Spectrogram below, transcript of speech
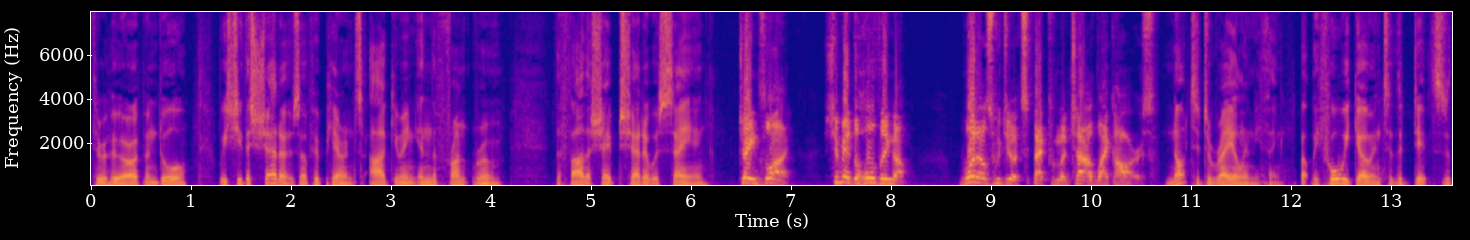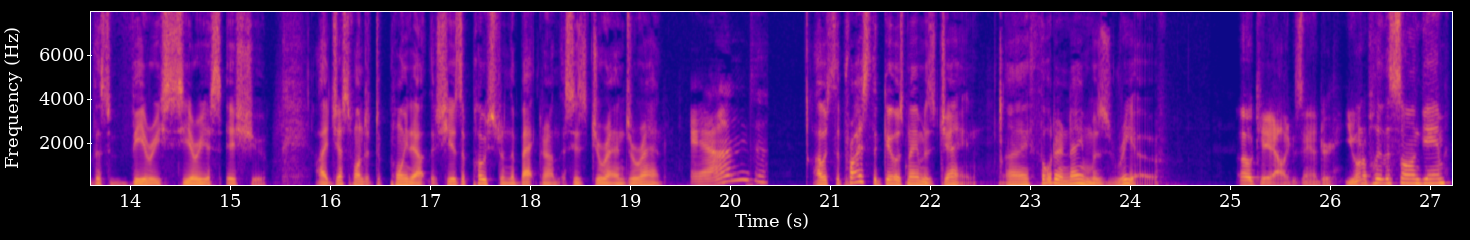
Through her open door, we see the shadows of her parents arguing in the front room. The father shaped shadow is saying, Jane's lying. She made the whole thing up. What else would you expect from a child like ours? Not to derail anything, but before we go into the depths of this very serious issue, I just wanted to point out that she has a poster in the background that says Duran Duran. And? I was surprised the girl's name is Jane. I thought her name was Rio. Okay, Alexander, you want to play the song game?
